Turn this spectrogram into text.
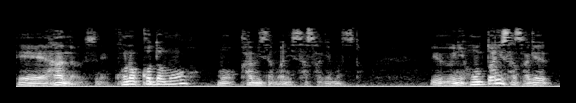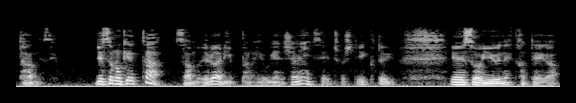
えー、ハンナはですね、この子供をもう神様に捧げますというふうに本当に捧げたんですよ。で、その結果、サムエルは立派な預言者に成長していくという、えー、そういうね、過程が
